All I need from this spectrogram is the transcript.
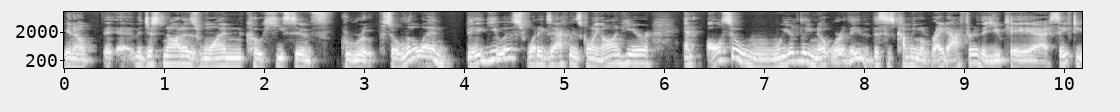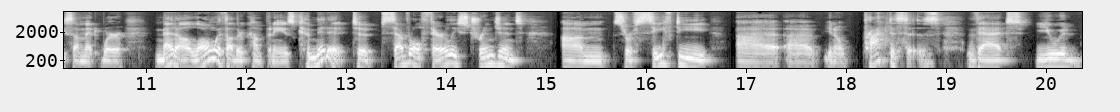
you know, eh, eh, just not as one cohesive group. So a little ambiguous what exactly is going on here. And also weirdly noteworthy that this is coming right after the UK AI Safety Summit, where Meta, along with other companies, committed to several fairly stringent um, sort of safety uh, uh, you know practices that you would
